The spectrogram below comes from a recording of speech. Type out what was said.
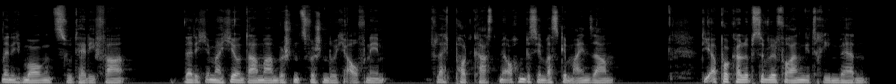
wenn ich morgen zu Teddy fahre, werde ich immer hier und da mal ein bisschen zwischendurch aufnehmen. Vielleicht podcasten wir auch ein bisschen was gemeinsam. Die Apokalypse will vorangetrieben werden.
